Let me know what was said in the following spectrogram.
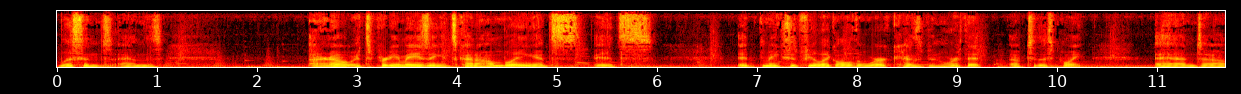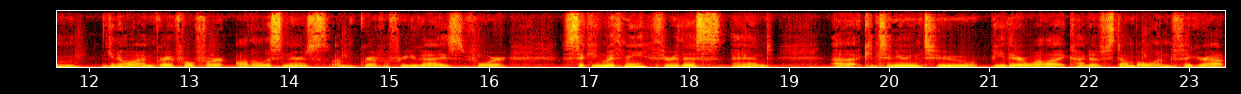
listens and I don't know, it's pretty amazing. It's kind of humbling. It's it's it makes it feel like all the work has been worth it up to this point. And um, you know, I'm grateful for all the listeners. I'm grateful for you guys for sticking with me through this and uh, continuing to be there while I kind of stumble and figure out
